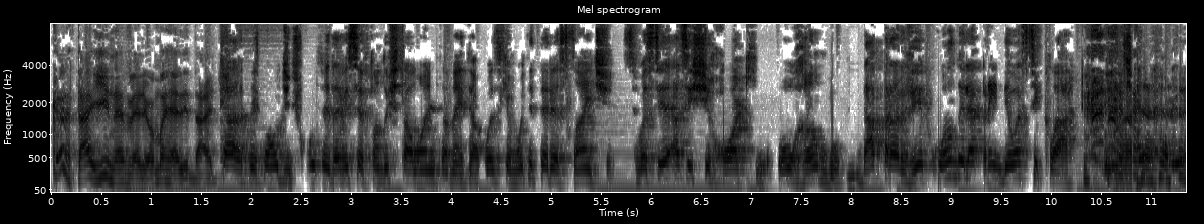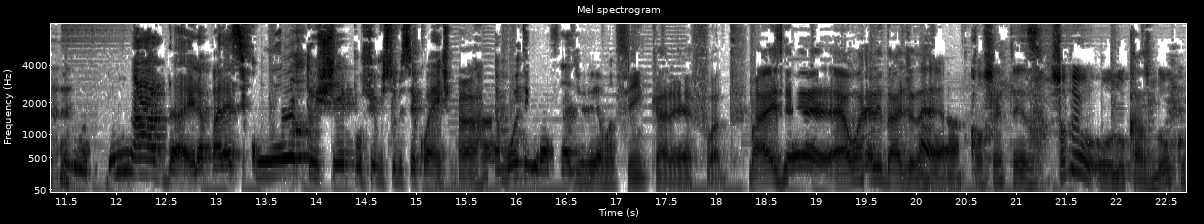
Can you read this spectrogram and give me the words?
Cara, tá aí, né, velho? É uma realidade. Cara, vocês estão no discurso, vocês devem ser fã do Stallone também. Tem uma coisa que é muito interessante. Se você assistir Rock ou Rambo, dá para ver quando ele aprendeu a ciclar. Ele tinha do nada, ele aparece com outro shape pro filme subsequente. Uhum. É muito engraçado de ver, mano. Sim, cara, é foda. Mas é, é uma realidade, né? É, com certeza. Sobre o, o Lucas Luco,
